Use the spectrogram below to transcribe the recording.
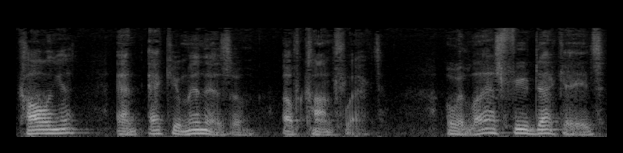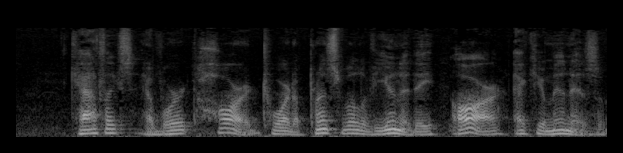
calling it an ecumenism of conflict. Over the last few decades, Catholics have worked hard toward a principle of unity or ecumenism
